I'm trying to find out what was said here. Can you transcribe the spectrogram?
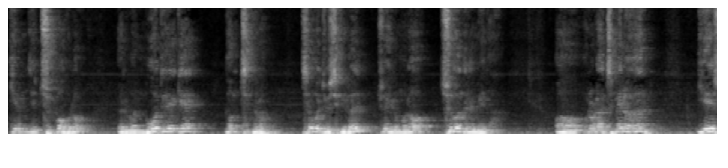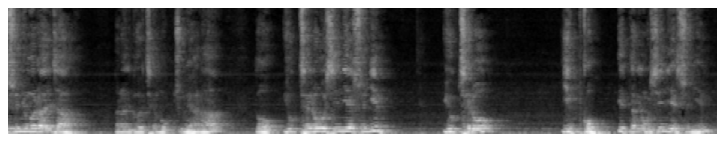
기름진 축복으로 여러분 모두에게 넘치도록 채워주시기를 주의 이름으로 축원드립니다. 어, 오늘 아침에는 예수님을 알자 하는 그 제목 중에 하나 또 육체로 오신 예수님 육체로 입고 이 땅에 오신 예수님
